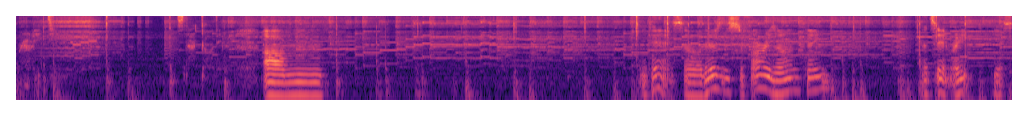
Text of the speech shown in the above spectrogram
Route 18. Let's not go there. Um. Okay, so there's the Safari Zone thing. That's it, right? Yes.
